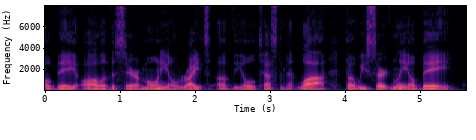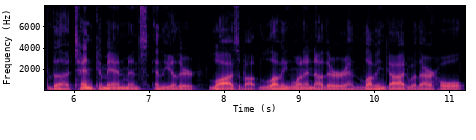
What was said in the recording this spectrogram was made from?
obey all of the ceremonial rites of the Old Testament law, but we certainly obey the Ten Commandments and the other laws about loving one another and loving God with our whole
